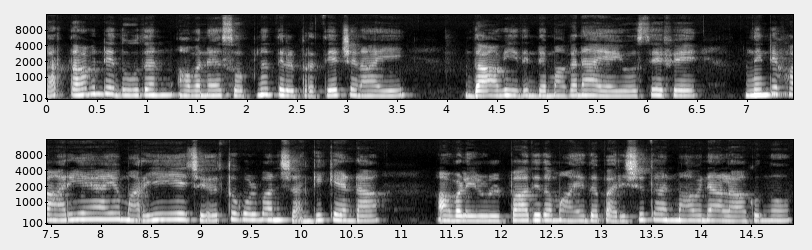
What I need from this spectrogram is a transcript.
കർത്താവിന്റെ ദൂതൻ അവന് സ്വപ്നത്തിൽ പ്രത്യക്ഷനായി. ദാവീദിന്റെ മകനായ യോസെഫെ നിന്റെ ഭാര്യയായ മറിയയെ ചേർത്തുകൊള്ളുവാൻ ശങ്കിക്കേണ്ട. അവളിൽ ഉൽപ്പാദിതമായത് പരിശുദ്ധാത്മാവിനാളാകുന്നു.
